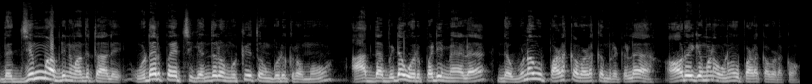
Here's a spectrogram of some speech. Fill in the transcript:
இந்த ஜிம் அப்படின்னு வந்துட்டாலே உடற்பயிற்சிக்கு எந்த அளவு முக்கியத்துவம் கொடுக்குறோமோ அதை விட ஒரு படி மேலே இந்த உணவு பழக்க வழக்கம் இருக்குல்ல ஆரோக்கியமான உணவு பழக்க வழக்கம்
